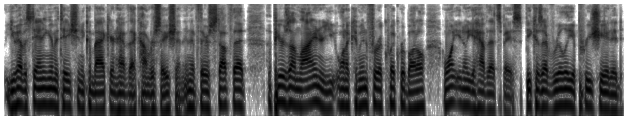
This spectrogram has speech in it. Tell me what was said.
You have a standing invitation to come back here and have that conversation. And if there's stuff that appears online or you want to come in for a quick rebuttal, I want you to know you have that space because I've really appreciated,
